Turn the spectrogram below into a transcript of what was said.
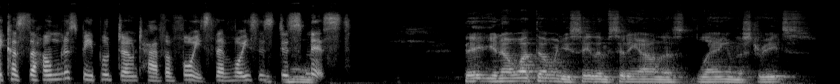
Because the homeless people don't have a voice, their voice is dismissed. they. You know what though? When you see them sitting out on the laying in the streets,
